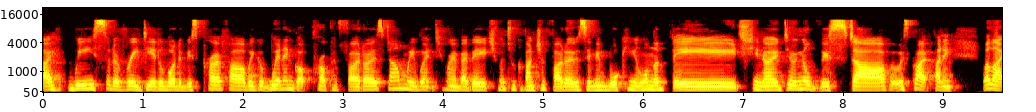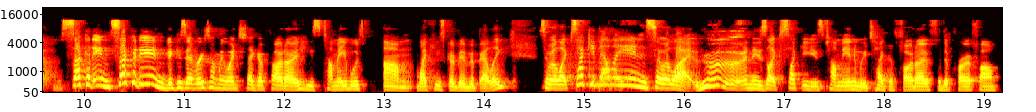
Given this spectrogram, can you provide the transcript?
I we sort of redid a lot of his profile. We went and got proper photos done. We went to Rainbow Beach and we took a bunch of photos of him walking along the beach, you know, doing all this stuff. It was quite funny. We're like, suck it in, suck it in, because every time we went to take a photo, his tummy was um like he's got a bit of a belly. So we're like, suck your belly in. So we're like, and he's like sucking his tummy in, and we take a photo for the profile.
